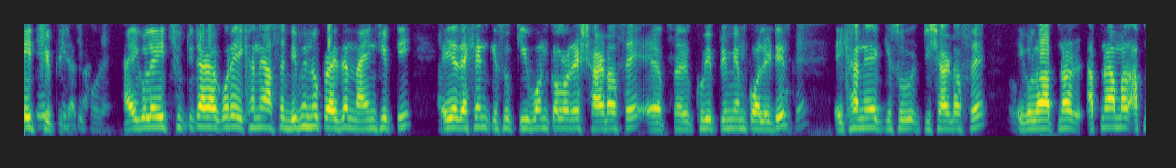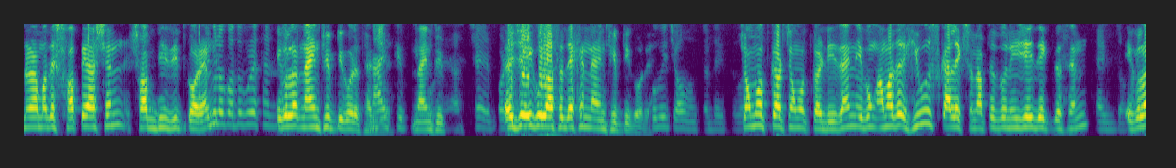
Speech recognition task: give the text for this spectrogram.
এইট ফিফটি টাকা। হ্যাঁ, এগুলো এইট ফিফটি টাকা করে এখানে আছে বিভিন্ন প্রাইসের নাইন ফিফটি এই যে দেখেন কিছু কিবন কালারের শার্ট আছে আপনার খুবই প্রিমিয়াম কোয়ালিটির এখানে কিছু টি শার্ট আছে। এগুলো আপনার আপনার আপনারা আমাদের শপে আসেন সব ভিজিট করেন। এগুলো কত করে থাকবে? এগুলো নাইন ফিফটি করে থাকবে। 950 নাইন করে, ফিফটি আচ্ছা এই যে এগুলো আছে দেখেন নাইন ফিফটি করে। খুবই চমৎকার দেখতে চমৎকার চমৎকার ডিজাইন এবং আমাদের হিউজ কালেকশন আপনি তো নিজেই দেখতেছেন। এগুলো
